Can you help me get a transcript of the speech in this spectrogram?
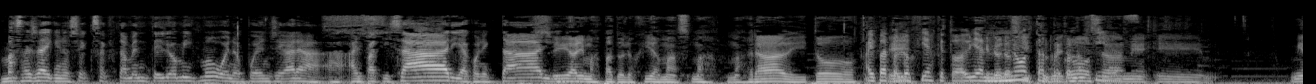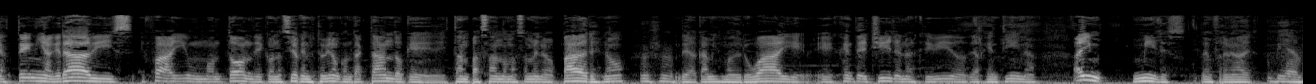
más allá de que no sea exactamente lo mismo, bueno, pueden llegar a, a- a empatizar y a conectar. y- Sí, hay más patologías más más más graves y todo. Hay patologías que todavía no están reconocidas. eh, miastenia gravis, fa, hay un montón de conocidos que nos estuvieron contactando que están pasando más o menos padres, ¿no? De acá mismo de Uruguay, eh, gente de Chile no ha escribido, de Argentina. Hay miles de enfermedades. Bien,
